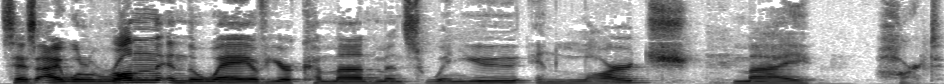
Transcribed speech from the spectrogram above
says, I will run in the way of your commandments when you enlarge my heart.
